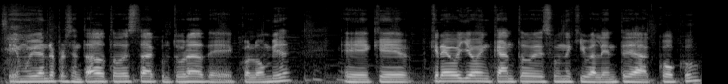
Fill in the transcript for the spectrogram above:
Sí, muy bien representado toda esta cultura de Colombia, eh, que creo yo Encanto es un equivalente a Coco,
